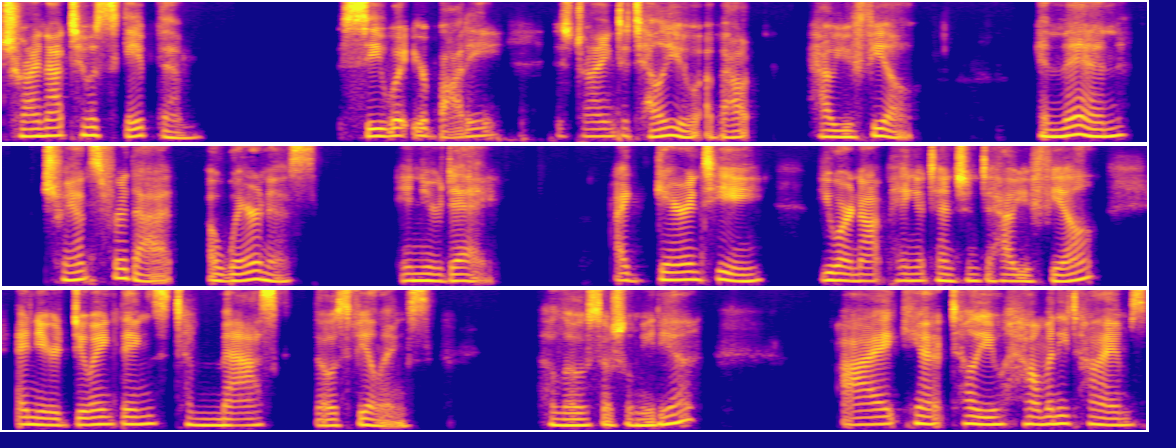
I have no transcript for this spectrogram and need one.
Try not to escape them. See what your body is trying to tell you about how you feel. And then transfer that awareness in your day. I guarantee you are not paying attention to how you feel and you're doing things to mask those feelings. Hello, social media. I can't tell you how many times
